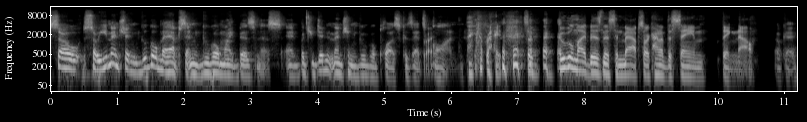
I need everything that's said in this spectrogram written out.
so, so you mentioned Google Maps and Google My Business, and but you didn't mention Google Plus because that's right. gone. right. So, Google My Business and Maps are kind of the same thing now. Okay.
